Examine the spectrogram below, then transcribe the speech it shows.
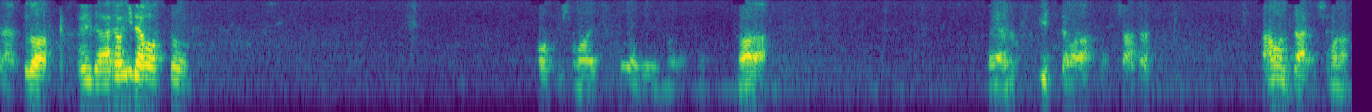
Nem tudom, ide, ide hoztunk. Ott is majd. Na, na. Olyan, vittem alapot, látod? Már hozzá is van a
